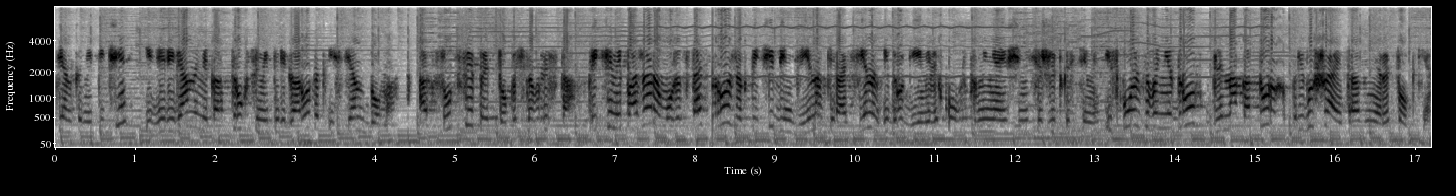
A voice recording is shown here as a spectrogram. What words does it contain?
стенками печи и деревянными конструкциями перегородок и стен дома отсутствие предтопочного листа. Причиной пожара может стать розжиг печи бензином, керосином и другими легко воспламеняющимися жидкостями, использование дров, длина которых превышает размеры топки,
